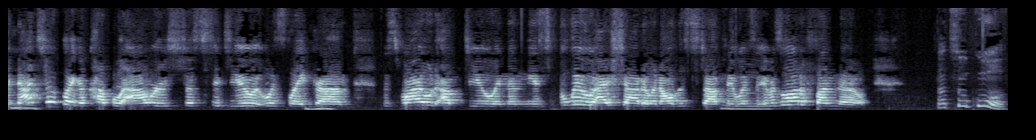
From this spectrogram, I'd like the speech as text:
and that took like a couple hours just to do. It was like um, this wild updo, and then this blue eyeshadow and all this stuff. It was it was a lot of fun though. That's so cool.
